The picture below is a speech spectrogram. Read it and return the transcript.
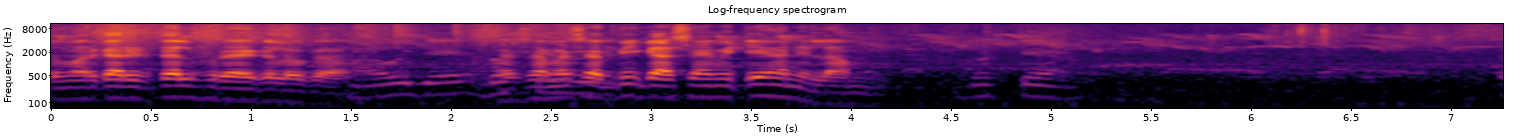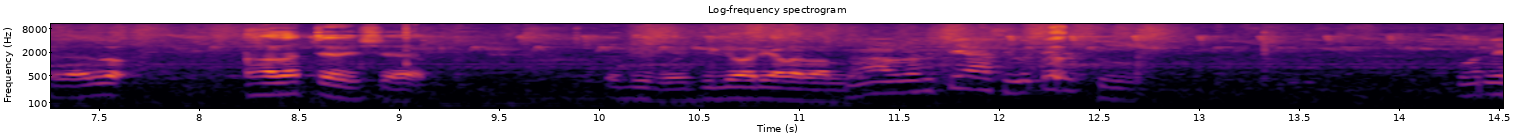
তোমার গাড়ির তেল ফুরাই গেল গা। হ্যাঁ, বিকাশে আমি টেহা নিলাম। হাজার টাকা হিসেব দিব ডেলিভারি আবার ভালো পরে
